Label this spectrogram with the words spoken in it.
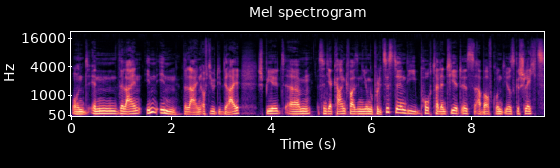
Und in The Line, in In The Line of Duty 3 spielt ähm, Cynthia Khan quasi eine junge Polizistin, die hochtalentiert ist, aber aufgrund ihres Geschlechts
